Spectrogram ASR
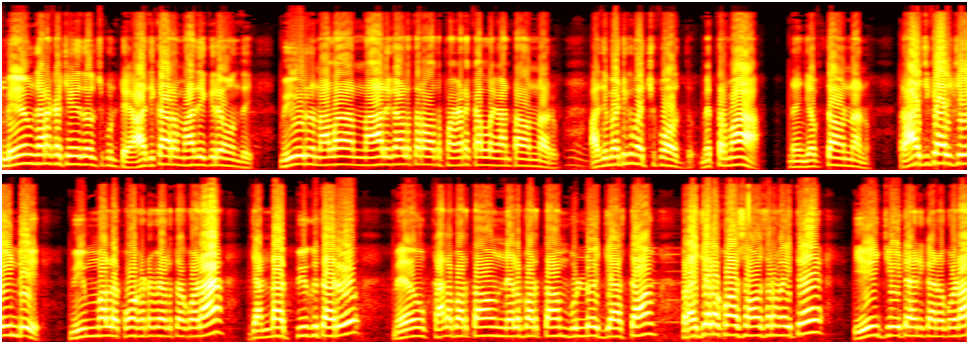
మేము గనక చేయదలుచుకుంటే అధికారం మా దగ్గరే ఉంది. మీరు నల నాలుగేళ్ళ తర్వాత పగడకల్లగా అంటా ఉన్నారు. అది మటుకు మర్చిపోవద్దు. మిత్రమా నేను చెప్తా ఉన్నాను. రాజకీయాలు చేయండి. మిమ్మల్ని కోకట వేళతో కూడా జెండా పీకుతారు. మేము కలబడతాం నిలబడతాం బుల్డోజ్ చేస్తాం. ప్రజల కోసం అవసరమైతే ఏం చేయటానికైనా కూడా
